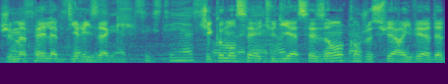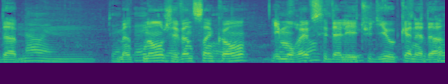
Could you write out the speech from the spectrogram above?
Je m'appelle Abdirizak. J'ai commencé à étudier à 16 ans quand je suis arrivé à Dadaab. Maintenant, j'ai 25 ans et mon rêve, c'est d'aller étudier au Canada.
